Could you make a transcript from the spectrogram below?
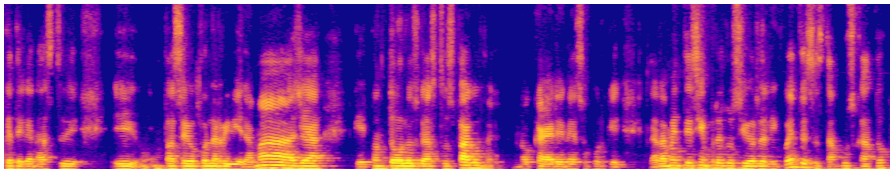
que te ganaste eh, un paseo por la Riviera Maya, que con todos los gastos pagos, no caer en eso, porque claramente siempre los ciberdelincuentes están buscando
